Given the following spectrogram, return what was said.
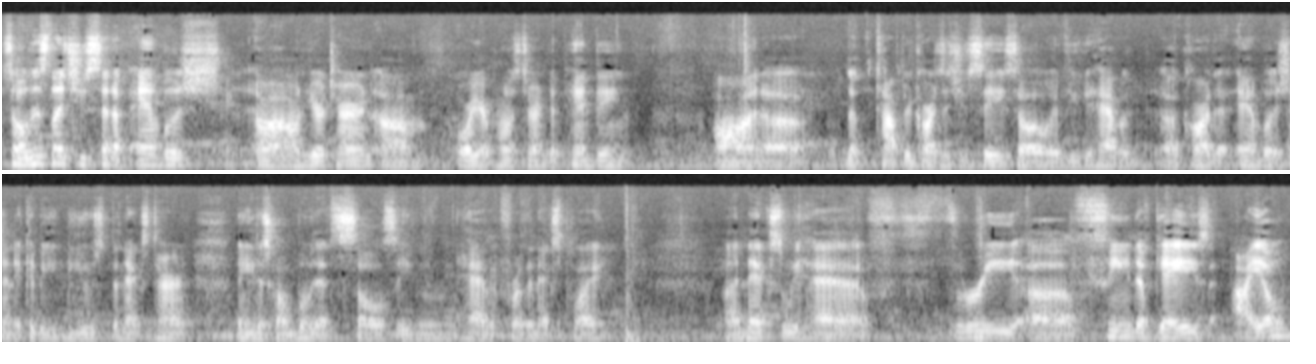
So this lets you set up ambush uh, on your turn um, or your opponent's turn, depending on uh, the top three cards that you see. So if you have a, a, card that ambush and it could be used the next turn, then you're just going to move that soul so you can have it for the next play. Uh, next we have three uh, Fiend of Gaze Io.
